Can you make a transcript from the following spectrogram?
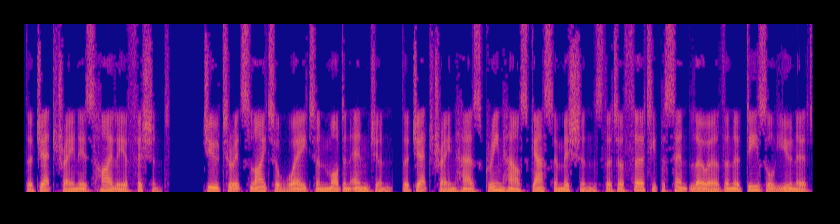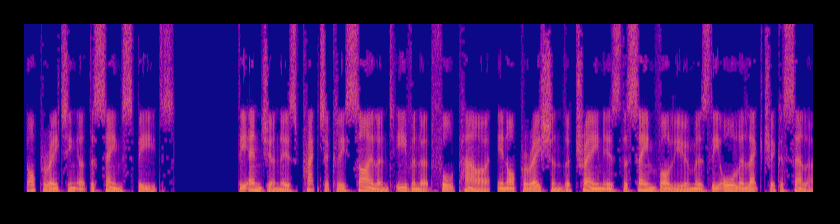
the jet train is highly efficient. Due to its lighter weight and modern engine, the jet train has greenhouse gas emissions that are 30% lower than a diesel unit operating at the same speeds. The engine is practically silent even at full power. In operation, the train is the same volume as the all-electric Acela.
